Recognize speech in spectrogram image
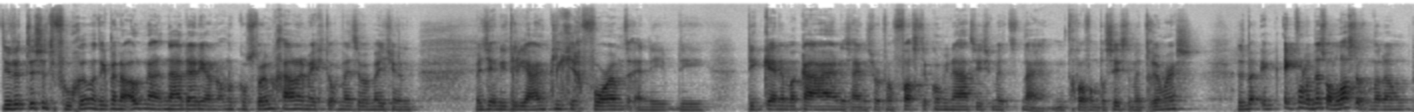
nu ertussen te voegen? Want ik ben er ook na, na derde jaar naar een ander consortium gegaan. En dan weet je toch, mensen hebben een beetje, een, beetje in die drie jaar een kliekje gevormd. En die, die, die kennen elkaar. En er zijn een soort van vaste combinaties met, nou ja, in het geval van bassisten met drummers. Dus ik, ik vond het best wel lastig om er dan een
